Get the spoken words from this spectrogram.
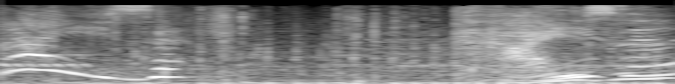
Reise. Reise?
